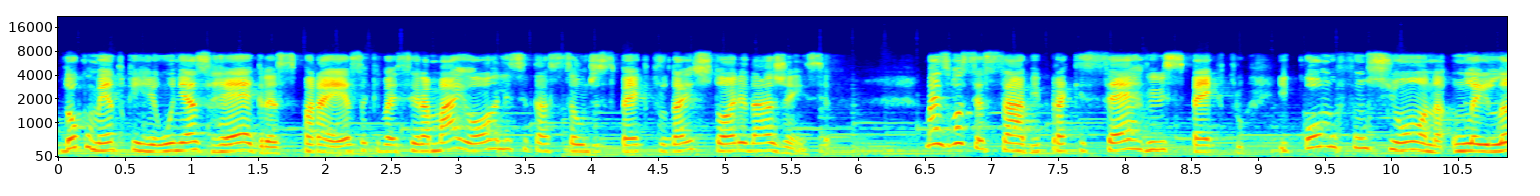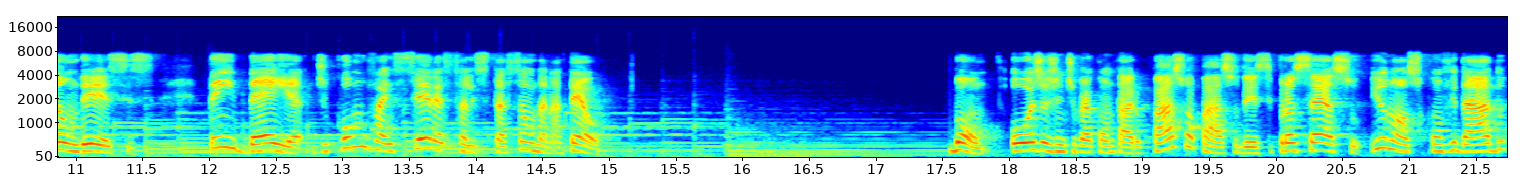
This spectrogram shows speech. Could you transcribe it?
documento que reúne as regras para essa que vai ser a maior licitação de espectro da história da agência. Mas você sabe para que serve o espectro e como funciona um leilão desses? Tem ideia de como vai ser essa licitação da Anatel? Bom, hoje a gente vai contar o passo a passo desse processo e o nosso convidado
